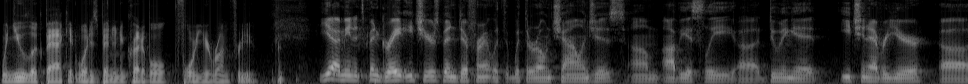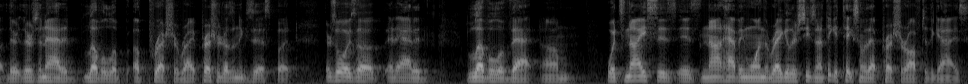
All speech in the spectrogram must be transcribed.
when you look back at what has been an incredible four year run for you. Yeah, I mean it's been great. Each year's been different with with their own challenges. Um, obviously, uh, doing it each and every year, uh, there, there's an added level of, of, pressure. Right, pressure doesn't exist, but there's always a an added level of that. Um, what's nice is is not having won the regular season. I think it takes some of that pressure off to the guys.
